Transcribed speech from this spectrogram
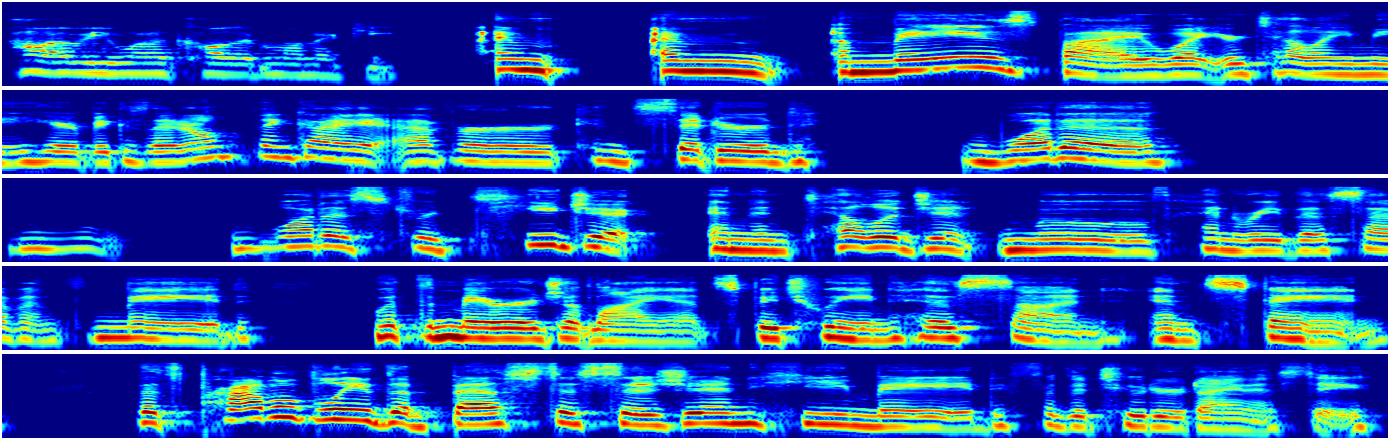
however you want to call it monarchy. I'm I'm amazed by what you're telling me here because I don't think I ever considered what a what a strategic and intelligent move Henry VII made with the marriage alliance between his son and Spain. That's probably the best decision he made for the Tudor dynasty.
